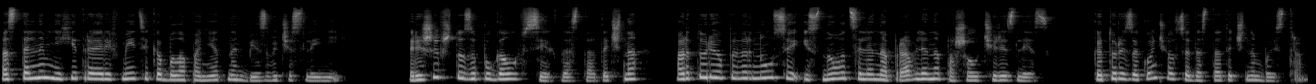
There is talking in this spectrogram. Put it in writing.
остальным нехитрая арифметика была понятна без вычислений. Решив, что запугал всех достаточно, Артурио повернулся и снова целенаправленно пошел через лес, который закончился достаточно быстро.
